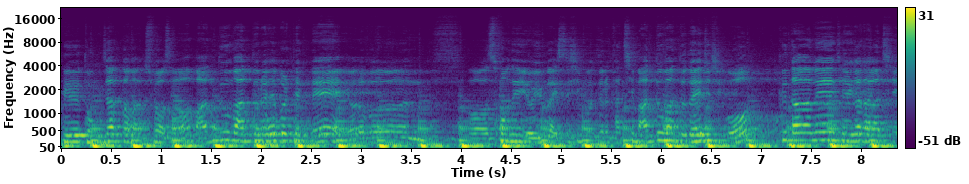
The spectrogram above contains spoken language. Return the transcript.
그 동작과 맞추어서 만두 만두를 해볼 텐데 여러분 어, 손에 여유가 있으신 분들은 같이 만두 만두도 해주시고 그 다음에 저희가 다 같이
